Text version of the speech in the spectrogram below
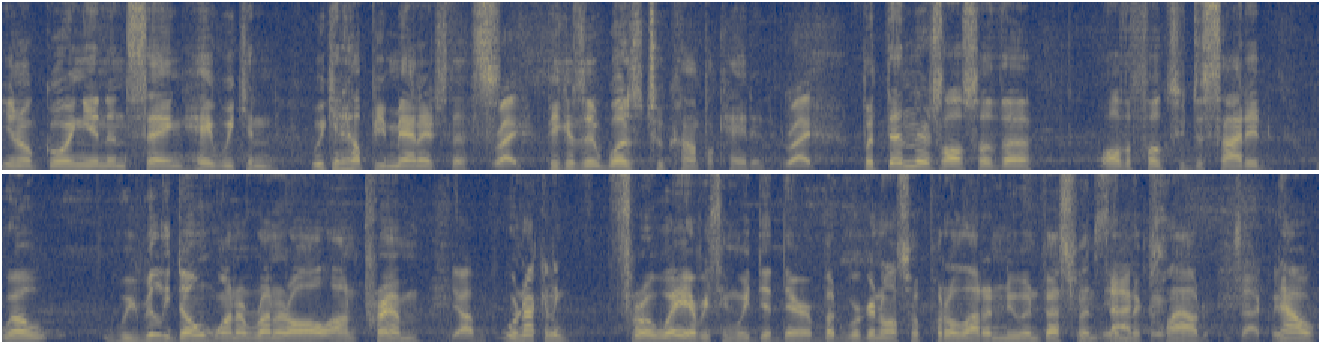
you know going in and saying, hey, we can we can help you manage this. Right. Because it was too complicated. Right. But then there's also the all the folks who decided, well, we really don't want to run it all on prem. Yep. We're not going to throw away everything we did there, but we're going to also put a lot of new investment exactly. in the cloud. Exactly. Now,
